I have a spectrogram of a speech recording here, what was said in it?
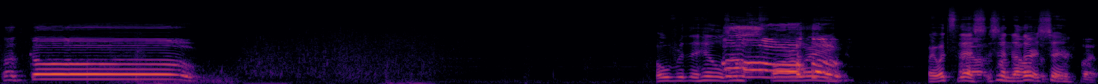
Let's go! Over the hills and far away. Oh! Wait, what's Uh, this? This is fuck another. off, It's a, foot.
